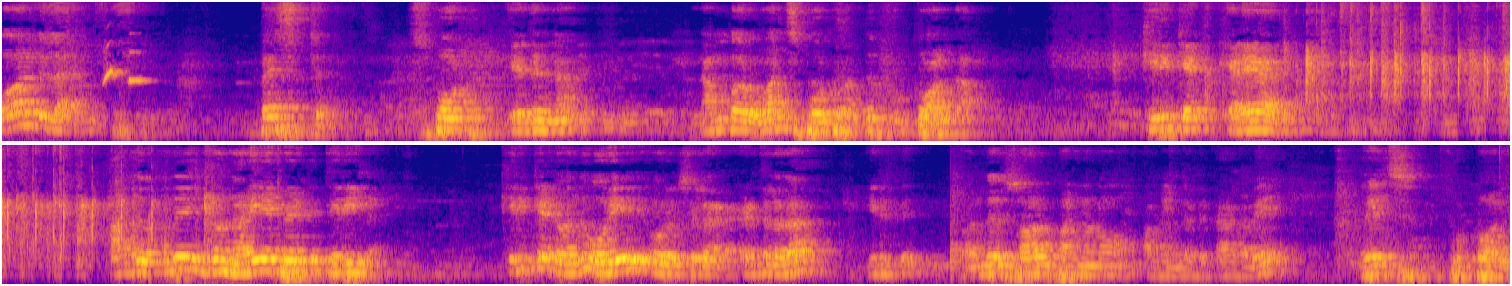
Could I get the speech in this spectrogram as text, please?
வேர்ல்டில் பெஸ்ட் ஸ்போர்ட் எதுன்னா நம்பர் ஒன் ஸ்போர்ட் வந்து ஃபுட்பால் தான். கிரிக்கெட் கிடையாது. அது வந்து இன்னும் நிறைய பேருக்கு தெரியல. கிரிக்கெட் வந்து ஒரே ஒரு சில இடத்துல தான் இருக்குது வந்து சால்வ் பண்ணணும் அப்படின்றதுக்காகவே வேல்ஸ் ஃபுட்பால்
